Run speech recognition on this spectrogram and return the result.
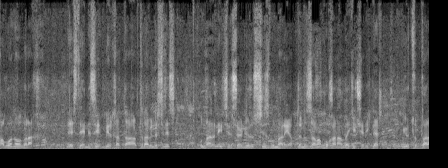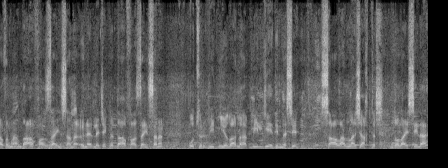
abone olarak desteğinizi bir kat daha artırabilirsiniz. Bunları niçin söylüyoruz? Siz bunları yaptığınız zaman bu kanaldaki içerikler YouTube tarafından daha fazla insana önerilecek ve daha fazla insanın bu tür videolarla bilgi edinmesi sağlanılacaktır. Dolayısıyla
